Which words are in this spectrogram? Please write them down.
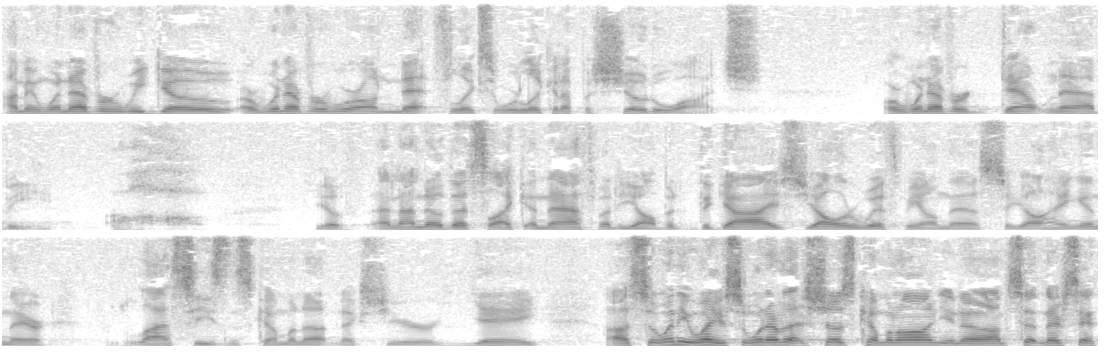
I mean, whenever we go, or whenever we're on Netflix and we're looking up a show to watch, or whenever Downton Abbey, oh, you know, and I know that's like anathema to y'all, but the guys, y'all are with me on this, so y'all hang in there. Last season's coming up next year. Yay. Uh, so, anyway, so whenever that show's coming on, you know, I'm sitting there saying,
